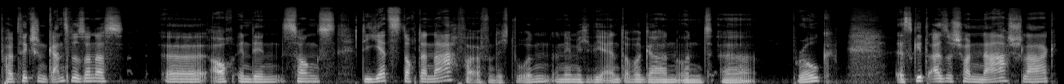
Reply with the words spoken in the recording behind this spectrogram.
Pulp Fiction ganz besonders äh, auch in den Songs, die jetzt noch danach veröffentlicht wurden, nämlich The End of a Gun und äh, Broke. Es gibt also schon Nachschlag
